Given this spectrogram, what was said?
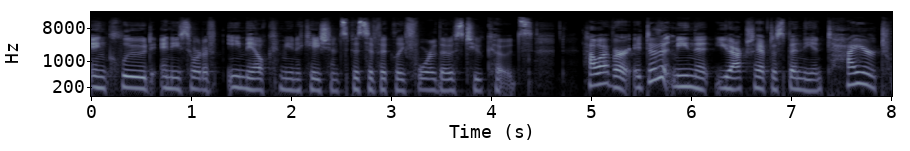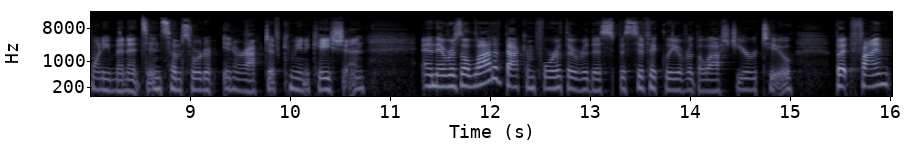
include any sort of email communication specifically for those two codes. However, it doesn't mean that you actually have to spend the entire 20 minutes in some sort of interactive communication. And there was a lot of back and forth over this specifically over the last year or two. But fin-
